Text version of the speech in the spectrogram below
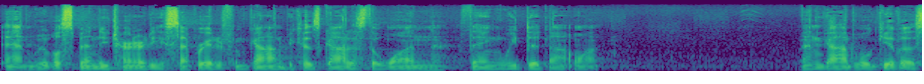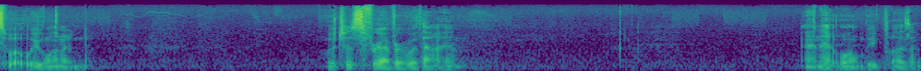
And we will spend eternity separated from God because God is the one thing we did not want. And God will give us what we wanted which is forever without him. And it won't be pleasant.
